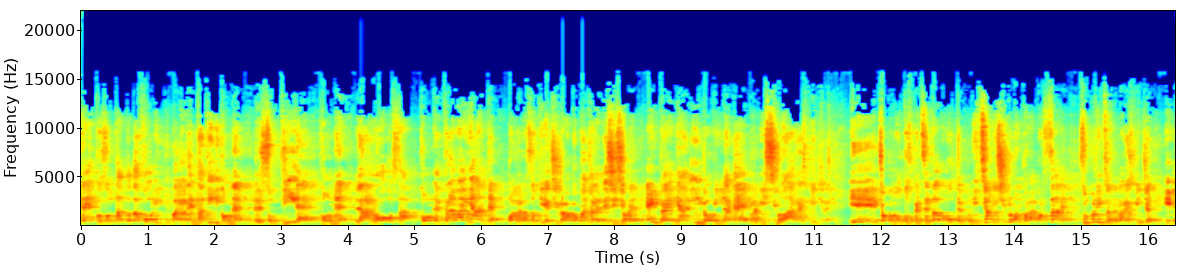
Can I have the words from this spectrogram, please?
detto, soltanto da fuori, vari tentativi con eh, Sottile, con la Rosa, con Travagliante, poi però Sottile ci prova con maggiore decisione e impegna Indovina che è bravissimo a respingere. E, gioco molto spezzettato, molte punizioni, ci prova ancora a corsare su punizione ma respinge il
